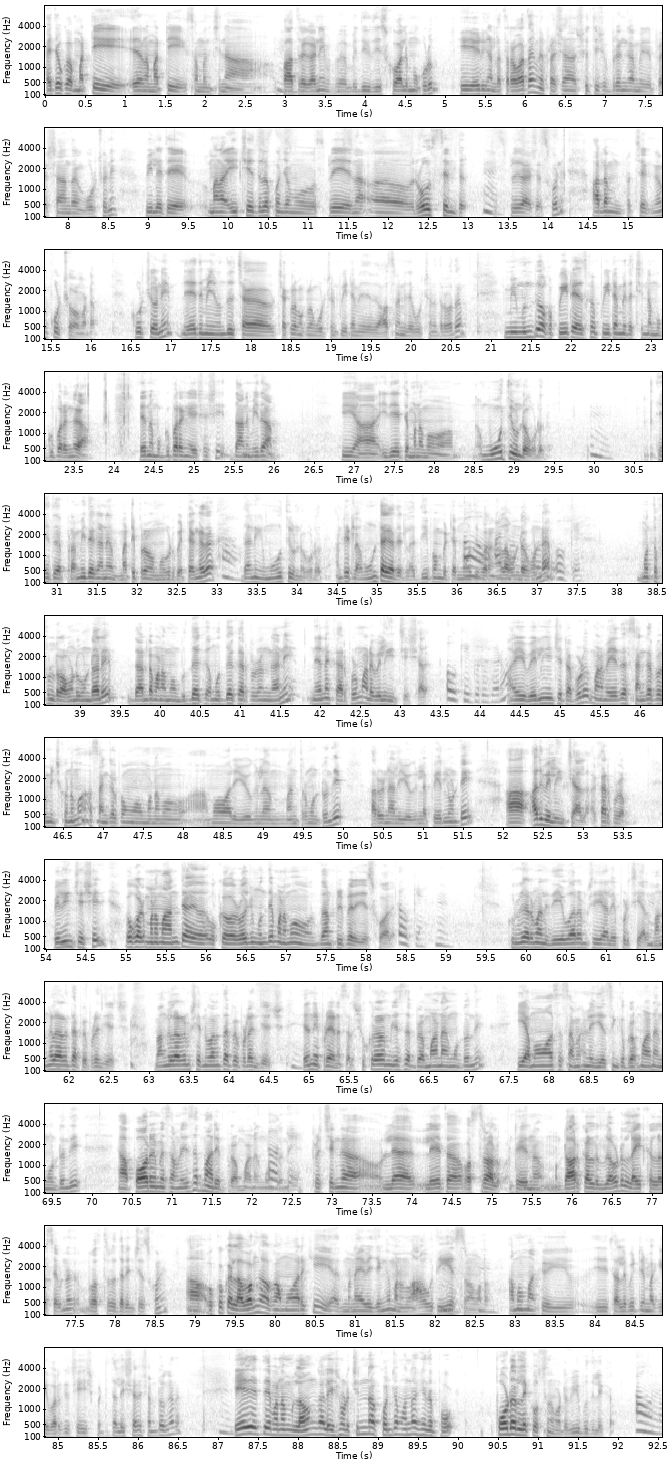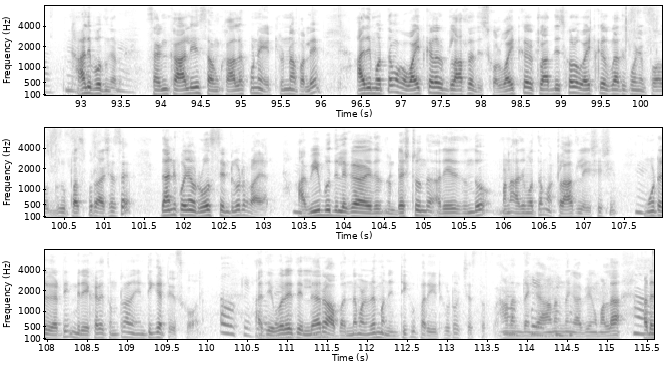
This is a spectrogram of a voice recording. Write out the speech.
అయితే ఒక మట్టి ఏదైనా మట్టి సంబంధించిన పాత్ర కానీ ఇది తీసుకోవాలి ముక్కుడు ఈ ఏడు గంటల తర్వాత మీరు ప్రశా శుద్ధి శుభ్రంగా మీరు ప్రశాంతంగా కూర్చొని వీలైతే మన ఈ చేతిలో కొంచెం స్ప్రే రోజ్ సెంట్ స్ప్రే రాసేసుకొని అట్లా ప్రత్యేకంగా కూర్చోమన్నమాట కూర్చొని ఏదైతే మీ ముందు చ చక్కల మొక్కలం కూర్చొని పీట మీద ఆసనం మీద కూర్చున్న తర్వాత మీ ముందు ఒక పీట వేసుకొని పీట మీద చిన్న ముగ్గు పరంగా ఏదైనా ముగ్గు పరంగా వేసేసి దాని మీద ఈ ఇదైతే మనము మూతి ఉండకూడదు. ఏదో ప్రమిద కానీ మట్టి ప్ర ముగుడు పెట్టాం కదా దానికి మూతి ఉండకూడదు. అంటే ఇట్లా ఉంటుంది కదా ఇట్లా దీపం పెట్టే మూతి పరంగా అలా ఉండకుండా మొత్తం ఫుల్ రౌండ్గా ఉండాలి. దాంట్లో మనము ముద్ద ముద్ద కర్పూరం కానీ నేను కర్పూరం మనం ఓకే గురుగారు. అవి వెలిగించేటప్పుడు మనం ఏదో సంకల్పం ఇచ్చుకున్నామో ఆ సంకల్పము మనము అమ్మవారి యోగుల మంత్రం ఉంటుంది అరవై నాలుగు యోగుల పేర్లు ఉంటాయి అది వెలిగించాలి ఆ కర్పూరం. వెలిగించేసి ఒక మనం అంటే ఒక రోజు ముందే మనము దాన్ని ప్రిపేర్ చేసుకోవాలి. గురుగారు మళ్ళీ ఇది ఏ వారం చేయాలి ఎప్పుడు చేయాలి? మంగళవారం తప్ప ఎప్పుడైనా చేయొచ్చు. మంగళవారం శనివారం తప్ప ఎప్పుడైనా చేయొచ్చు. ఏదైనా ఎప్పుడైనా సరే శుక్రవారం చేస్తే బ్రహ్మాండంగా ఉంటుంది. ఈ అమావాస్య సమయంలో చేస్తే ఇంకా బ్రహ్మాండంగా ఉంటుంది. పౌర్ణమి సమయంలో చేస్తే మరీ బ్రహ్మాండంగా ఉంటుంది. ప్రత్యేకంగా లే లేత వస్త్రాలు అంటే ఏదైనా డార్క్ కలర్ కాబట్టి లైట్ కలర్స్ ఏమైనా వస్త్రాలు ధరించేసుకొని ఆ, ఒక్కొక్క లవంగా ఒక అమ్మవారికి అది నైవేద్యంగా మనం ఆహుతి చేస్తున్నాం అనమాట అమ్మ మాకు ఇది తలపెట్టి మాకు ఈ వర్క్ చేసి పెట్టి తల్లిశారని అంటాం కదా. ఏదైతే మనం లవంగాలు వేసినప్పుడు చిన్న కొంచెం అన్న కింద పో పౌడర్ లెక్క వస్తుంది అనమాట విభూతి లెక్క. కాలిపోతుంది కదా. సగం కాలి సగం కాలకుండా ఎట్లున్నా పర్లే అది మొత్తం ఒక వైట్ కలర్ క్లాత్లో తీసుకోవాలి. వైట్ కలర్ క్లాత్ తీసుకోవాలి. వైట్ కలర్ క్లాత్ కొంచెం పసుపు రాసేస్తే దాన్ని కొంచెం రోజ్ సెంట్ కూడా రాయాలి. ఆ విభూతి లెక్క ఏదైతే డస్ట్ ఉందో అది ఏదైతే ఉందో మనం అది మొత్తం ఆ క్లాత్లో వేసేసి మూట కట్టి మీరు ఎక్కడైతే ఉంటారో ఆ ఇంటికి కట్టేసుకోవాలి. అది ఎవరైతే వెళ్ళారో ఆ బంధం అనేది మన ఇంటికి పరిగెట్టుకుంటూ వచ్చేస్తారు. ఆనందంగా ఆనందంగా అభిగా మళ్ళీ అంటే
